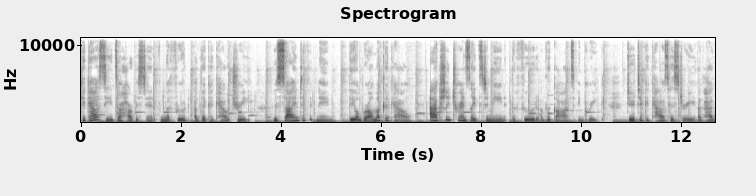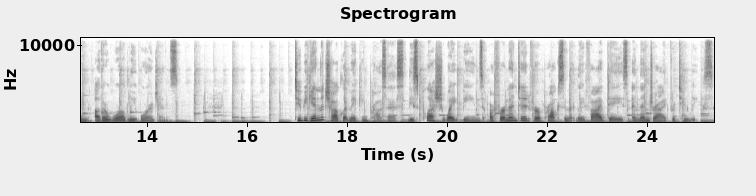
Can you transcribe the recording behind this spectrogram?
Cacao seeds are harvested from the fruit of the cacao tree, whose scientific name, Theobroma cacao, actually translates to mean the food of the gods in Greek, due to cacao's history of having otherworldly origins. To begin the chocolate making process, these plush white beans are fermented for approximately five days and then dried for two weeks.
